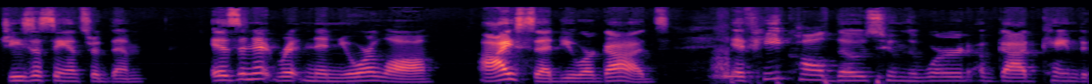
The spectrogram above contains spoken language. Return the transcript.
Jesus answered them, Isn't it written in your law, I said you are gods? If he called those whom the word of God came to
